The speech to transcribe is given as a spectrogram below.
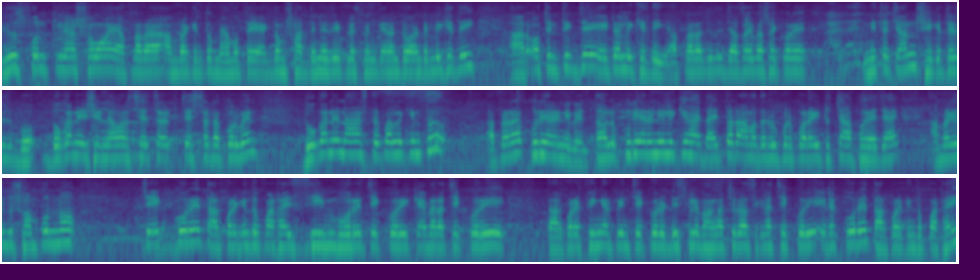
ইউজ ফোন কেনার সময় আপনারা, আমরা কিন্তু মেমোতে একদম সাত দিনের রিপ্লেসমেন্ট গ্যারান্টি ওয়ারেন্টি লিখে দিই। আর অথেন্টিক যে, এটা লিখে দিই। আপনারা যদি যাচাই বাছাই করে নিতে চান, সেক্ষেত্রে দোকানে এসে নেওয়ার চেষ্টা- চেষ্টাটা করবেন। দোকানে না আসতে পারলে কিন্তু আপনারা কুরিয়ারে নেবেন। তাহলে কুরিয়ারে নিলে কি হয়? দায়িত্বটা আমাদের উপর পরে একটু চাপ হয়ে যায়। আমরা কিন্তু সম্পূর্ণ চেক করে, তারপরে কিন্তু পাঠাই সিম ভরে চেক করি ক্যামেরা চেক করি। তারপরে ফিঙ্গারপ্রিন্ট চেক করি ডিসপ্লে ভাঙাচুরা আছে কিনা চেক করি, এটা করে তারপরে কিন্তু পাঠাই।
